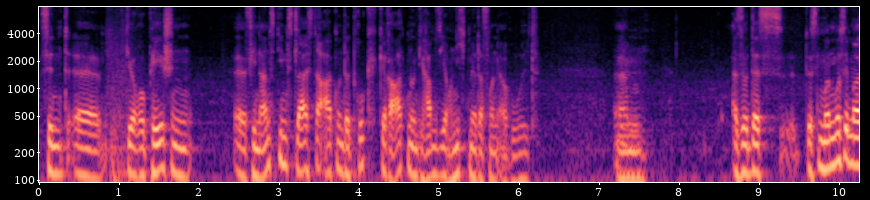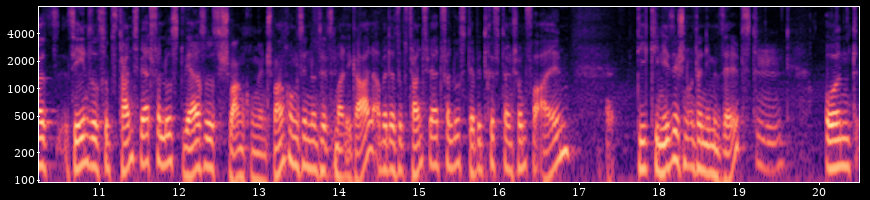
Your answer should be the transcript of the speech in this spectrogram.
sind äh, die europäischen äh, Finanzdienstleister arg unter Druck geraten und die haben sich auch nicht mehr davon erholt. Mhm. Ähm, also das, das, man muss immer sehen, so Substanzwertverlust versus Schwankungen. Schwankungen sind uns jetzt mal egal, aber der Substanzwertverlust, der betrifft dann schon vor allem die chinesischen Unternehmen selbst. Mhm. Und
